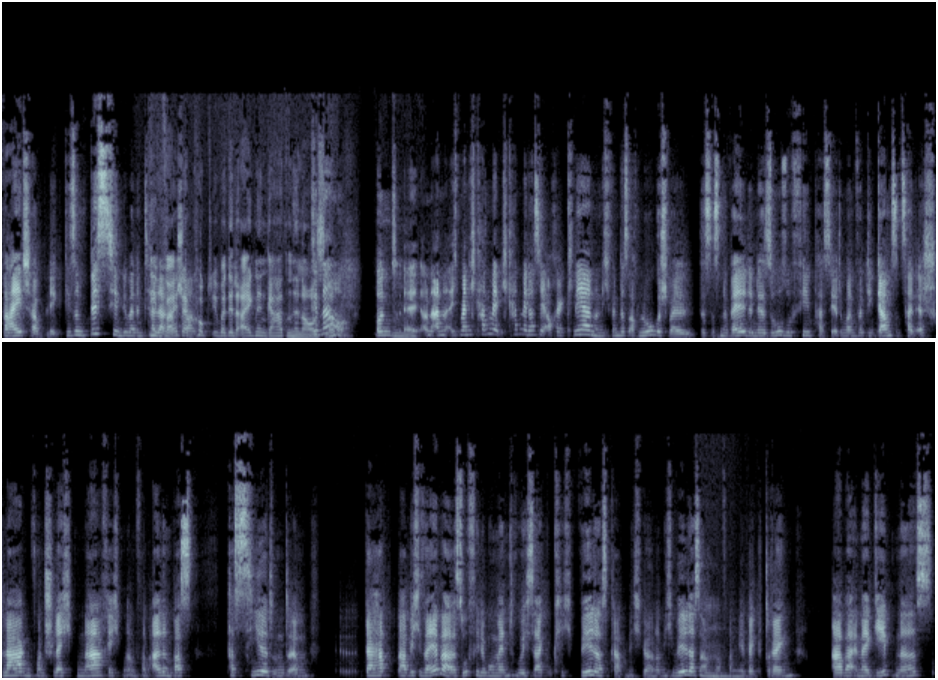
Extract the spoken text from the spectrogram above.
weiter blickt, die so ein bisschen über den Tellerrand Die weiter guckt über den eigenen Garten hinaus. Ne? Genau. Ne? Und, mhm. äh, und an, ich meine, ich kann mir, ich kann mir das ja auch erklären und ich finde das auch logisch, weil das ist eine Welt, in der so, so viel passiert und man wird die ganze Zeit erschlagen von schlechten Nachrichten und von allem, was passiert. Und ähm, da habe hab ich selber so viele Momente, wo ich sage, okay, ich will das gerade nicht hören und ich will das auch mhm. mal von mir wegdrängen. Aber im Ergebnis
